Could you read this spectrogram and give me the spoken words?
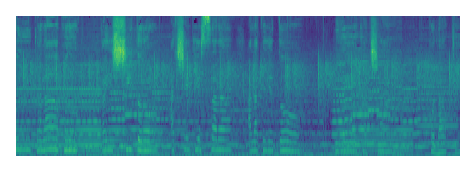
oyi kala koro sara ala koyedo miye kacha kolake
